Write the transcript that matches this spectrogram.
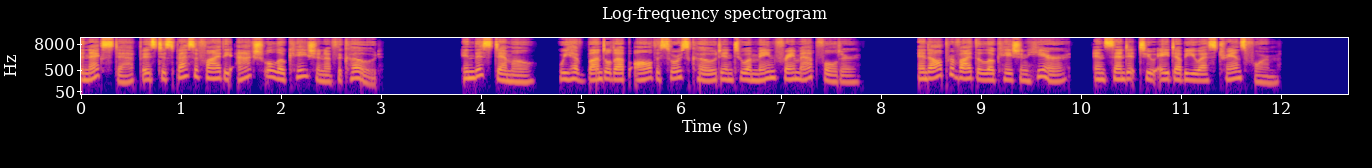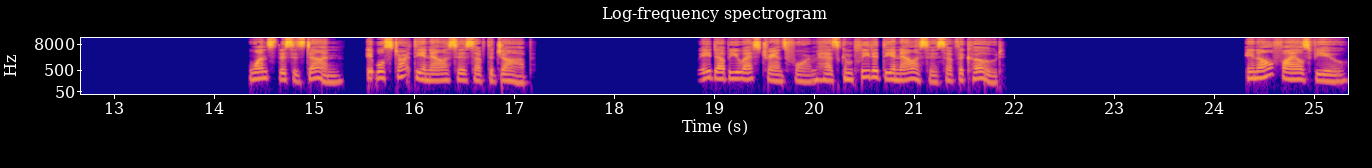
The next step is to specify the actual location of the code. In this demo, we have bundled up all the source code into a mainframe app folder. And I'll provide the location here and send it to AWS Transform. Once this is done, it will start the analysis of the job. AWS Transform has completed the analysis of the code. In All Files view,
